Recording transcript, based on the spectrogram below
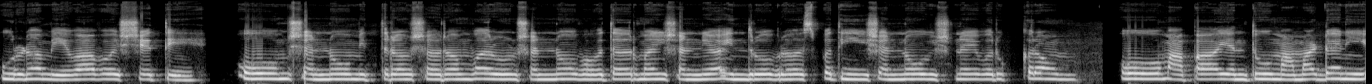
पूर्णमेवावश्यते ॐ शन्नो मित्रं शरं वरुण शन्नो भवतर्मयि शन्य इन्द्रो बृहस्पती शन्नो विष्णुवरुक्रम ॐ आपायन्तु मामाडनी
